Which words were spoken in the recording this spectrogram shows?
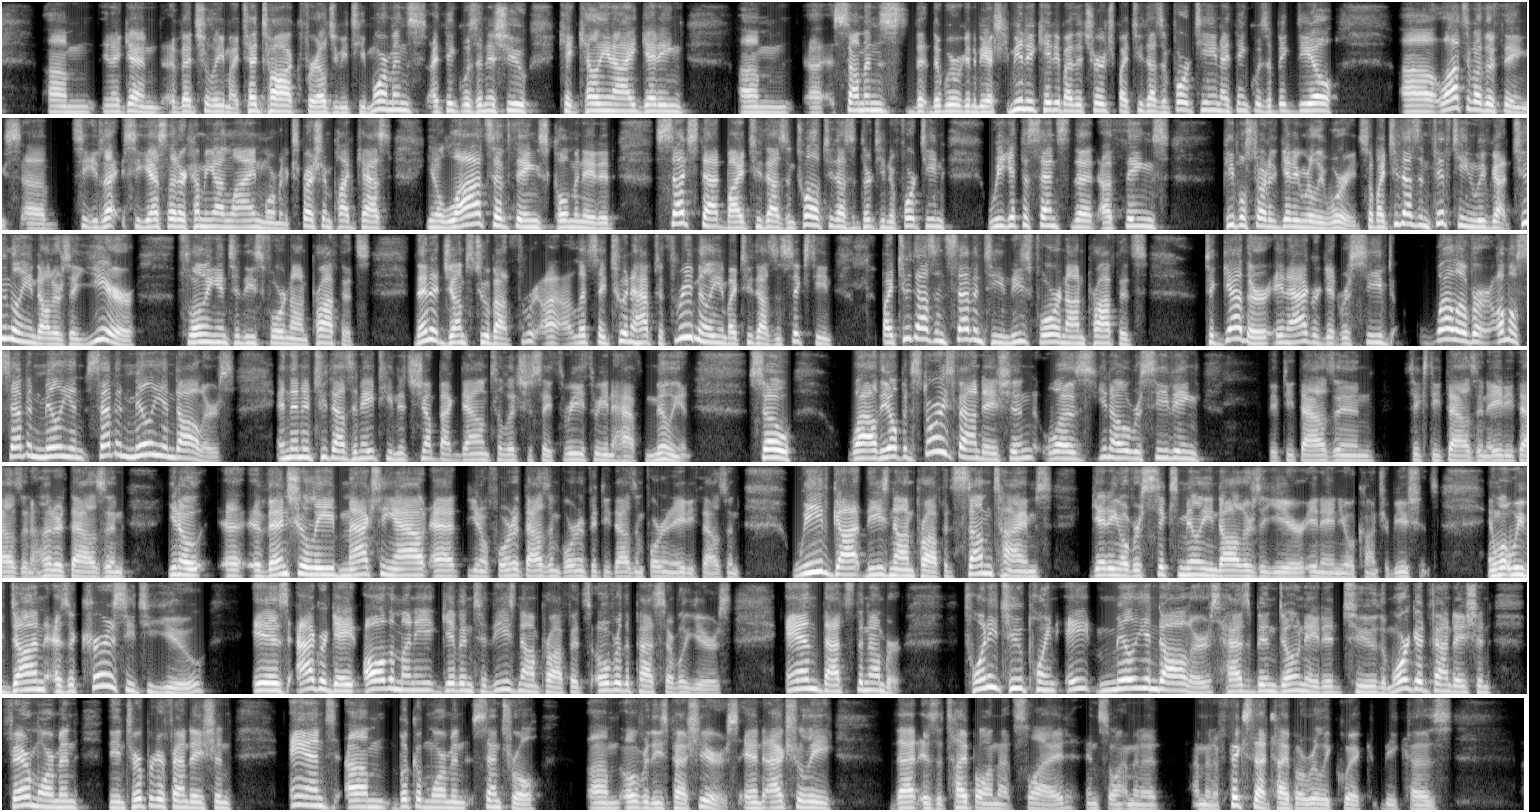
um, and again, eventually my TED talk for LGBT Mormons, I think was an issue. Kate Kelly and I getting um, uh, summons that, that we were going to be excommunicated by the church by 2014, I think was a big deal. Uh, lots of other things. Uh, CES letter coming online, Mormon Expression podcast. You know, lots of things culminated such that by 2012, 2013, and 14, we get the sense that uh, things people started getting really worried. So by 2015, we've got $2 million a year flowing into these four nonprofits. Then it jumps to about three, uh, let's say two and a half to three million by 2016. By 2017, these four nonprofits together in aggregate received well over almost seven million, seven million dollars. And then in 2018, it's jumped back down to let's just say three, three and a half million. So while the Open Stories Foundation was, you know, receiving 50,000, 60,000, 80,000, 100,000, you know, uh, eventually maxing out at, you know, 400,000, 450,000, 480,000. We've got these nonprofits sometimes getting over $6 million a year in annual contributions. And what we've done as a courtesy to you is aggregate all the money given to these nonprofits over the past several years. And that's the number. $22.8 million has been donated to the More Good Foundation, Fair Mormon, the Interpreter Foundation, and um, Book of Mormon Central um, over these past years. And actually, that is a typo on that slide. And so I'm going to I'm going to fix that typo really quick because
